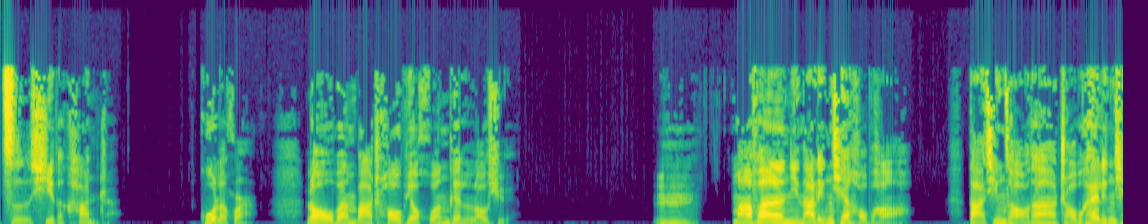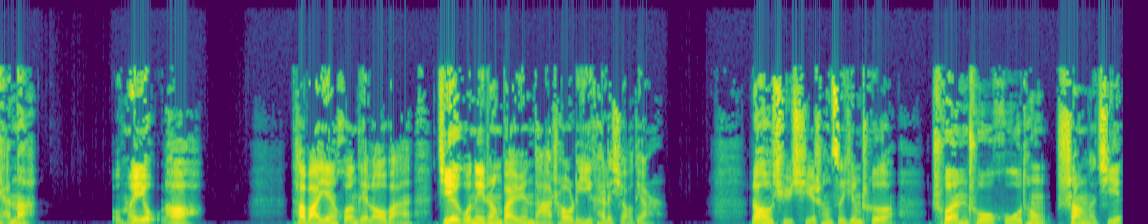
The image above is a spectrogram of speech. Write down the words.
仔细的看着。过了会儿，老板把钞票还给了老许。嗯，麻烦你拿零钱好不好？大清早的找不开零钱呢。我没有了。他把烟还给老板，接过那张百元大钞，离开了小店儿。老许骑上自行车，穿出胡同，上了街。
